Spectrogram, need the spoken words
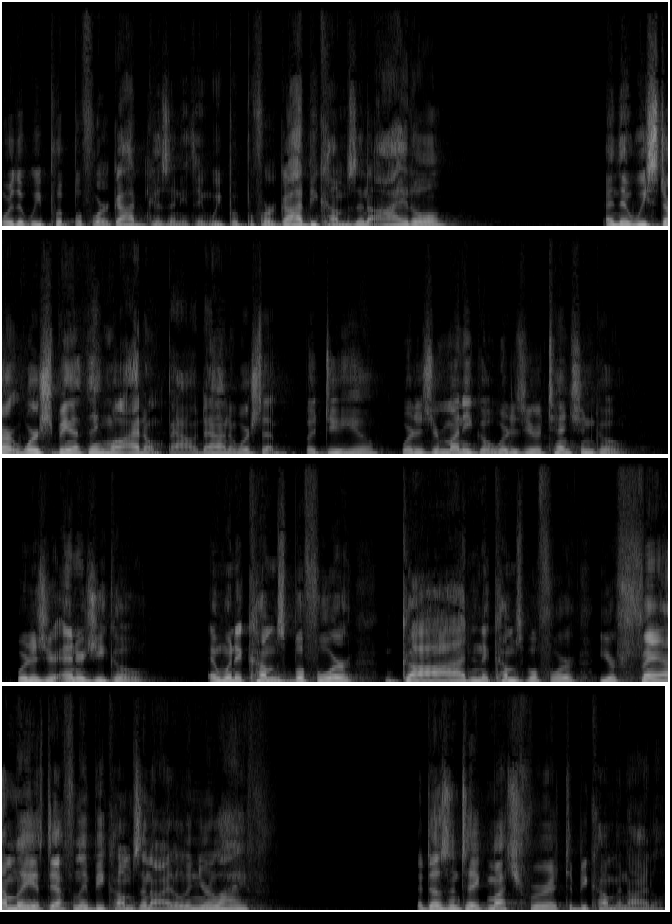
or that we put before God? Because anything we put before God becomes an idol. And then we start worshiping that thing. Well, I don't bow down and worship that. But do you? Where does your money go? Where does your attention go? Where does your energy go? And when it comes before God and it comes before your family, it definitely becomes an idol in your life. It doesn't take much for it to become an idol.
